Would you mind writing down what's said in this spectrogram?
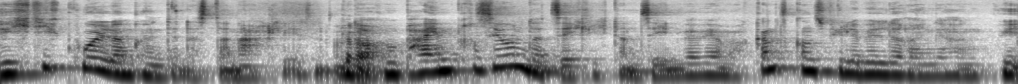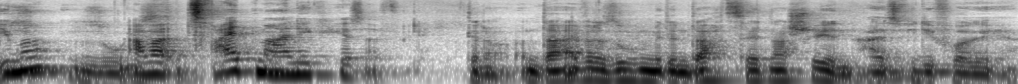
richtig cool, dann könnt ihr das danach lesen. Und Genau. auch ein paar Impressionen tatsächlich dann sehen, weil wir haben auch ganz, ganz viele Bilder reingehangen. Wie immer. So ist aber zweitmalig jetzt öffentlich. Genau. Und da einfach suchen mit dem Dachzelt nach Schweden. Heißt wie die Folge hier.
